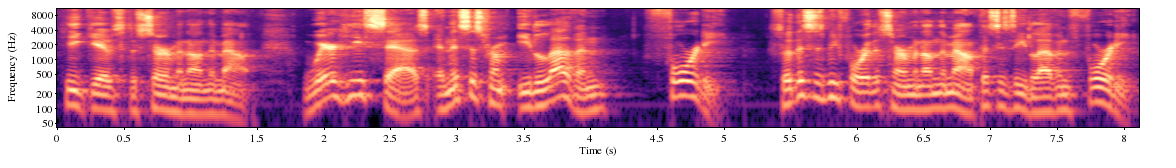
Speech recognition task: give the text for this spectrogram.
he gives the Sermon on the Mount, where he says, and this is from 1140. So this is before the Sermon on the Mount. This is 1140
